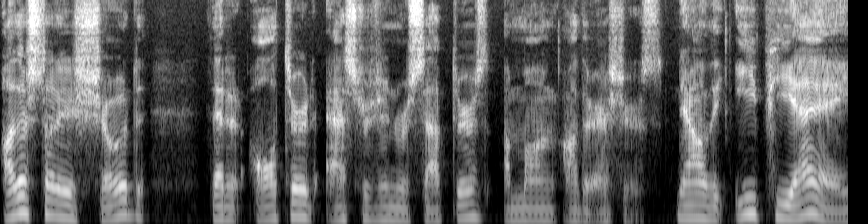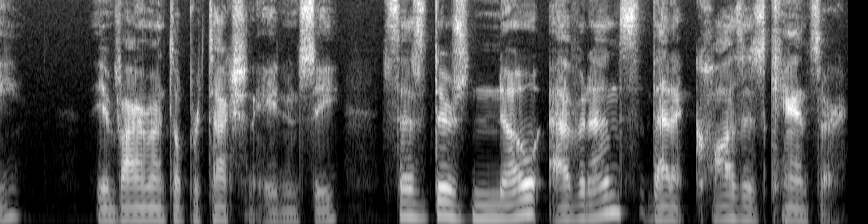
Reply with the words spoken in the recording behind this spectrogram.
Other studies showed that it altered estrogen receptors, among other issues. Now, the EPA, the Environmental Protection Agency, says there's no evidence that it causes cancer.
